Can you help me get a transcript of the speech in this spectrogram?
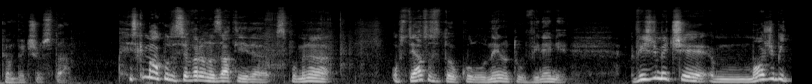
към вечността. Искам малко да се върна назад и да спомена обстоятелствата около нейното обвинение. Виждаме, че може би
